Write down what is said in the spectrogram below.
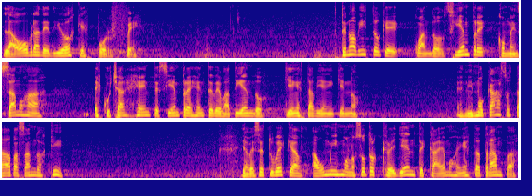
la obra de Dios que es por fe. Usted no ha visto que cuando siempre comenzamos a escuchar gente, siempre hay gente debatiendo quién está bien y quién no. El mismo caso estaba pasando aquí. Y a veces tú ves que aún mismo nosotros creyentes caemos en esta trampa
